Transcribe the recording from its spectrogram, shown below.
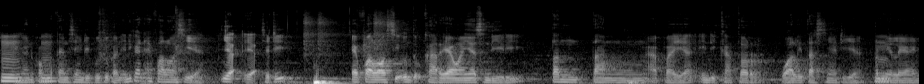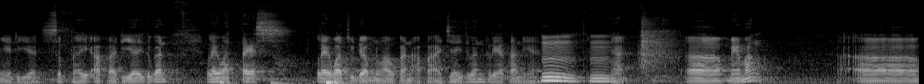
Hmm, dengan kompetensi yang dibutuhkan. Ini kan evaluasi ya. Ya, ya. Jadi evaluasi untuk karyawannya sendiri tentang apa ya indikator kualitasnya dia, penilaiannya dia, sebaik apa dia itu kan lewat tes, lewat sudah melakukan apa aja itu kan kelihatan ya. Hmm, hmm. Nah, eh, memang eh,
